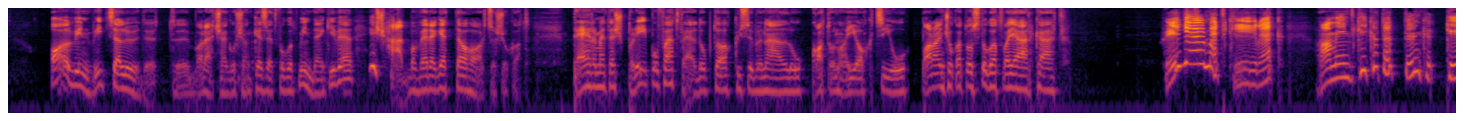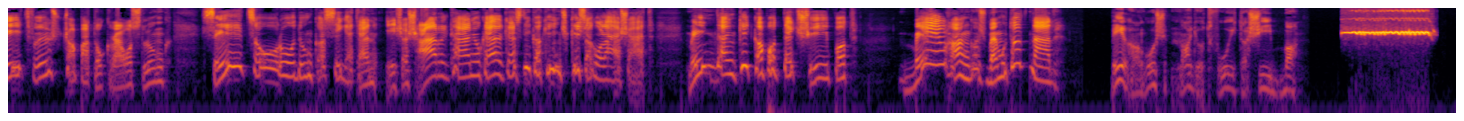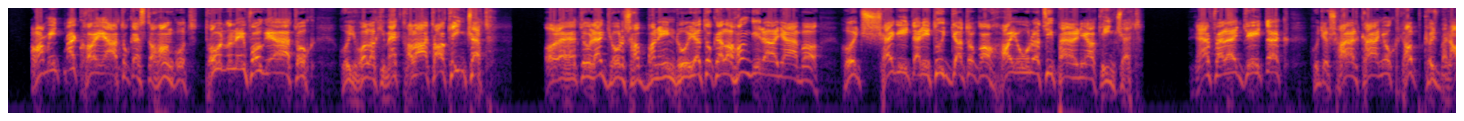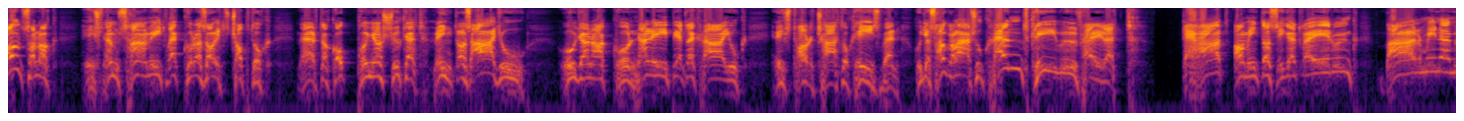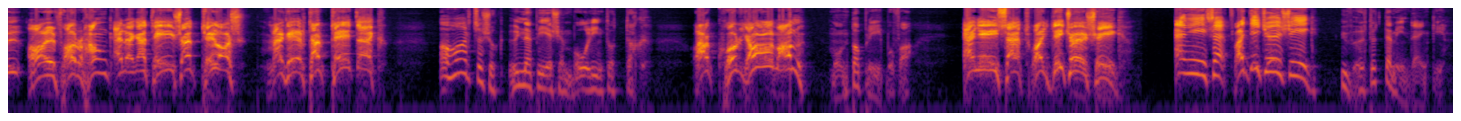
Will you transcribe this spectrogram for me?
Alvin viccelődött, barátságosan kezet fogott mindenkivel, és hátba veregette a harcosokat. Termetes plépofát feldobta a küszöbön álló katonai akció, parancsokat osztogatva járkált. – Figyelmet kérek! Amint kikötöttünk, két fős csapatokra oszlunk, szétszóródunk a szigeten, és a sárkányok elkezdik a kincs kiszagolását. Mindenki kapott egy sípot. Bélhangos bemutatnád? Bélhangos nagyot fújt a sípba. Amint meghalljátok ezt a hangot, tudni fogjátok, hogy valaki megtalálta a kincset. A lehető leggyorsabban induljatok el a hang irányába, hogy segíteni tudjatok a hajóra cipelni a kincset. Ne feledjétek, hogy a sárkányok napközben alszanak, és nem számít, mekkora zajt csaptok, mert a kopponya süket, mint az ágyú. Ugyanakkor ne lépjetek rájuk, és tartsátok észben, hogy a szaglásuk rendkívül fejlett. Tehát, amint a szigetre érünk, bármi nemű alfarhang elegetése tilos. Megértettétek? A harcosok ünnepélyesen bólintottak. Akkor jól van, mondta Plépofa. Enyészet vagy dicsőség? Enyészet vagy dicsőség? üvöltötte mindenki.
